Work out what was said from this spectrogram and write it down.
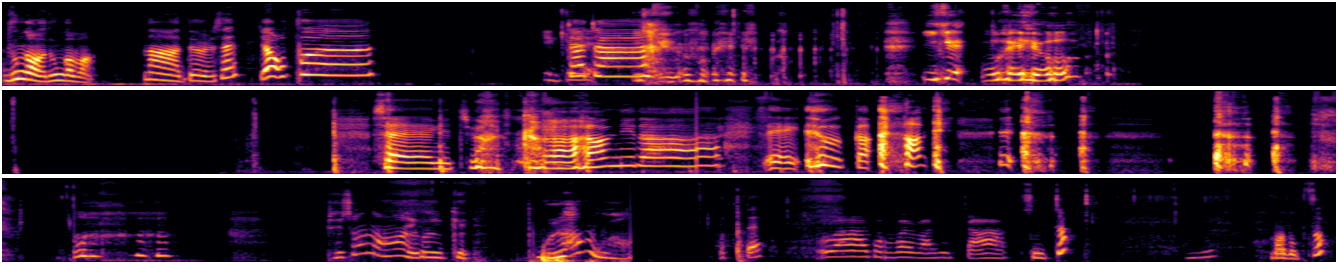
눈 감아, 눈 감아. 하나, 둘, 셋. 야, 오픈! 짜잔! 이게 뭐예요? 생일 축하합니다. 생일 축하합니다. 되잖아. 얘가 이렇게 뭘 한 거야? 어때? 우와 정말 맛있다. 진짜? 아니. 맛 없어?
